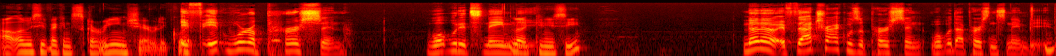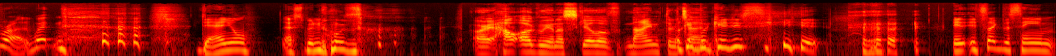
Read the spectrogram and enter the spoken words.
uh, let me see if I can screen share really quick. If it were a person, what would its name Look, be? Look, can you see? No, no. If that track was a person, what would that person's name be? Bruh, what? Daniel Espinoza. All right, how ugly on a scale of nine through Okay, ten? but can you see it? it? It's like the same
